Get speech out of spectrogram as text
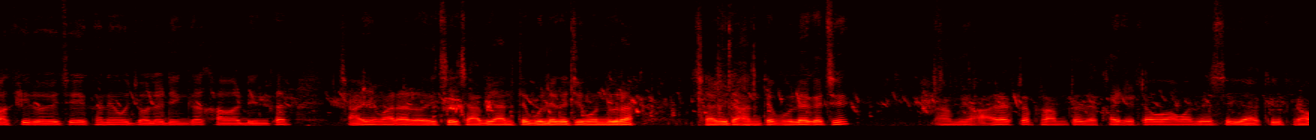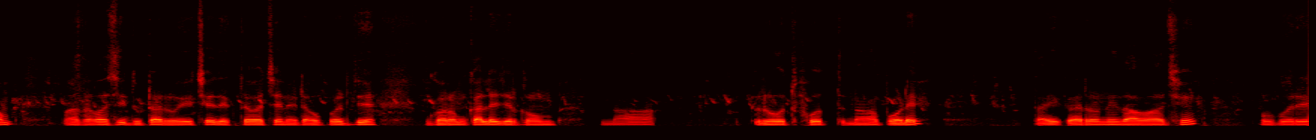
পাখি রয়েছে। এখানেও জলে ডিঙ্কা খাওয়ার ডিঙ্কার চাবি মারা রয়েছে। চাবি আনতে ভুলে গেছি বন্ধুরা। চাবিটা আনতে ভুলে গেছি। আমি আর একটা ফার্মটা দেখাই, এটাও আমাদের সেই একই ফার্ম পাশাপাশি দুটো রয়েছে, দেখতে পাচ্ছেন এটা উপর দিয়ে গরমকালে যেরকম না রোদ ফোদ না পড়ে, তাই কারণে দেওয়া আছে। উপরে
